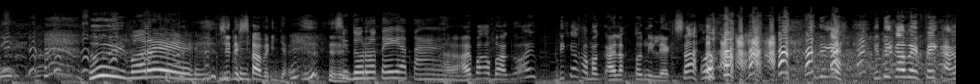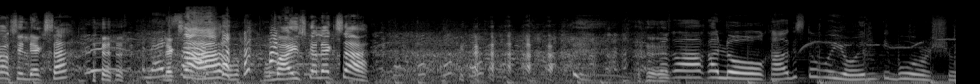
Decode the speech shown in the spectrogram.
Huy, mare! Sinasabi niya. si Dorotea Tan. Ah, ay, baka bago. Ay, hindi ka kamag-alak to ni Lexa. Oh. hindi ka, hindi ka may fake account si Lexa. Alexa! Lexa, ha? Umayos ka, Lexa. Nakakaloka. Gusto mo yun? Tiborsyo.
